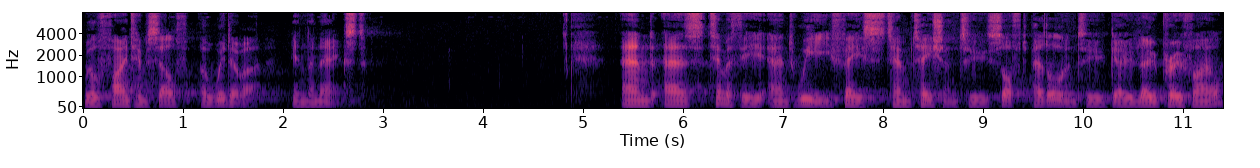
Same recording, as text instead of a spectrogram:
will find himself a widower in the next. And as Timothy and we face temptation to soft pedal and to go low profile,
